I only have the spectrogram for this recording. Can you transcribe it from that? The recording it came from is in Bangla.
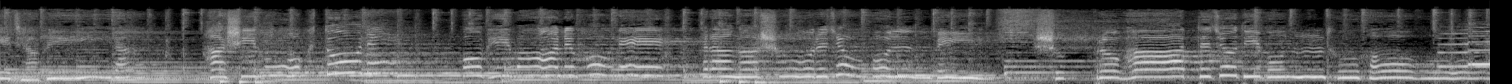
মুছে যাবে হাসি মুখ তুলে অভিমান ভুলে রাঙা সূর্য বলবে সুপ্রভাত যদি বন্ধু হও।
